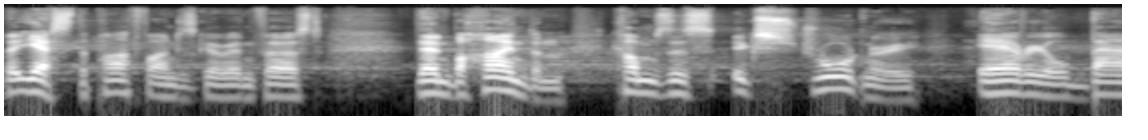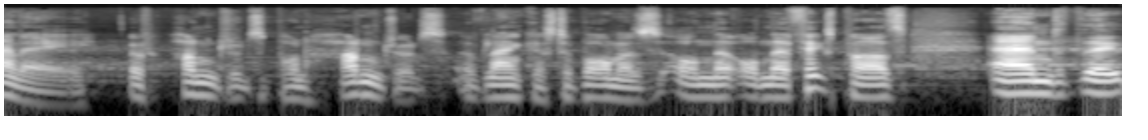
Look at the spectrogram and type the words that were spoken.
But yes, the Pathfinders go in first. Then behind them comes this extraordinary aerial ballet of hundreds upon hundreds of Lancaster bombers on, the, on their fixed paths, and they,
